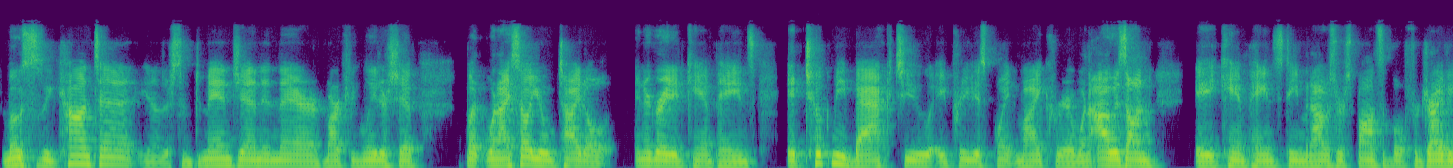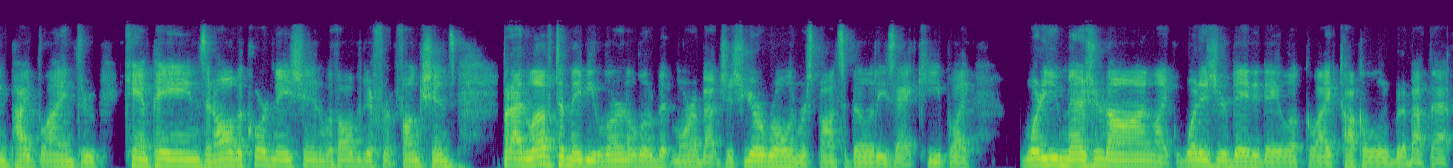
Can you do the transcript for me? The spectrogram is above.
mostly content, you know, there's some demand gen in there, marketing leadership but when I saw your title, integrated campaigns, it took me back to a previous point in my career when I was on a campaigns team and I was responsible for driving pipeline through campaigns and all the coordination with all the different functions. But I'd love to maybe learn a little bit more about just your role and responsibilities at Keap. Like, what are you measured on? Like, what does your day to day look like? Talk a little bit about that.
